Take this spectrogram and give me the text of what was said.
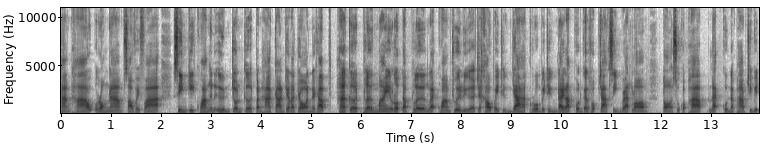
ทางเท้า ร่องน้ำเสาไฟฟ้า สิ่งกีดขวางอื่น ๆ จนเกิดปัญหาการจราจรนะครับหากเกิดเพลิงไหม้รถดับเพลิง และความช่วยเหลือจะเข้าไปถึงยากรวมไปถึงได้รับผลกระทบจากสิ่งแวดล้อม ต่อสุขภาพและคุณภาพชีวิต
